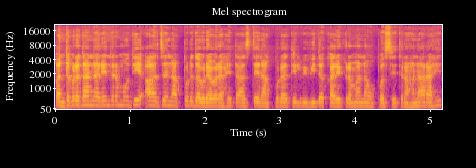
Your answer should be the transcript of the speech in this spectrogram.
पंतप्रधान नरेंद्र मोदी आज नागपूर दौऱ्यावर आहेत. आज ते नागपुरातील विविध कार्यक्रमांना उपस्थित राहणार आहेत.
